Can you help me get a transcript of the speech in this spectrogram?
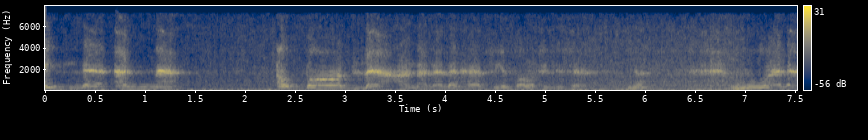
إلا أن الضاد لا عمل لها في طرف اللسان. نعم. ولا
